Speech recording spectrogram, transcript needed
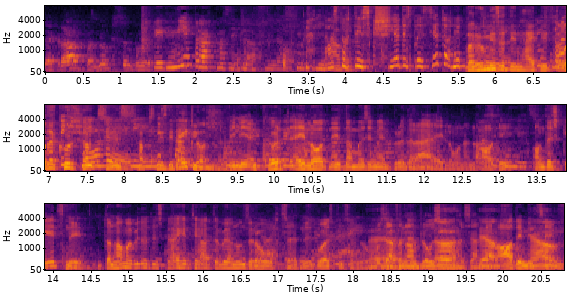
Der Graf von Luxemburg. Wegen mir braucht man es nicht laufen lassen. Lass doch das Geschirr, das pressiert doch nicht. Warum ist er denn heute Du nicht da, der Kurt? habt's das nicht eingeladen? Wenn ich einen Kurt einlade, nicht, dann muss ich meinen Bruder auch einladen, Adi. Anders geht's nicht. Und dann haben wir wieder das gleiche Theater wie an unserer Hochzeit, nicht? Weißt du das ja noch? Wo sie Ja, aufeinander ja. losgegangen sind. Der Adi mit seinem,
